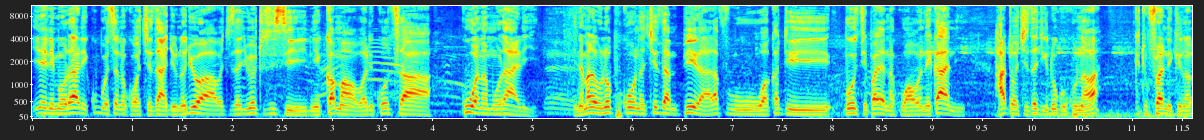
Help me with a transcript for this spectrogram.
Ile ni morali kubwa sana kwa wachezaji. Unajua wachezaji wetu sisi ni kama walikosa kuwa na morali. Ina maana unapokuwa unacheza mpira alafu wakati bosi pale anakuwa haonekani, hata wachezaji kidogo kuna kitu fulani kina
